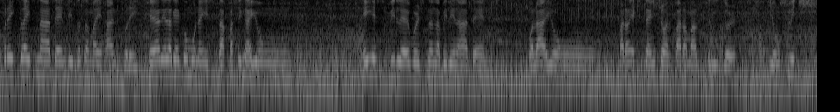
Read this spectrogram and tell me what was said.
brake light natin dito sa may handbrake. Kaya nilagay ko muna yung stock kasi nga yung ASV levers na nabili natin wala yung parang extension para mag-trigger yung switch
